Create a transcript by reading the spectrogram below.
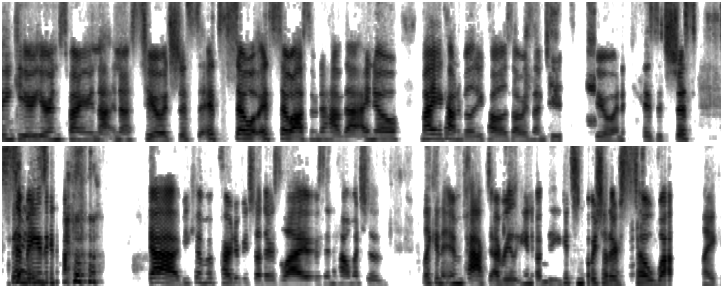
Thank you. You're inspiring that in us too. It's just it's so it's so awesome to have that. I know my accountability call is always on Tuesday too, and it's it's just it's amazing. yeah, become a part of each other's lives and how much of like an impact every you know you get to know each other so well. Like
